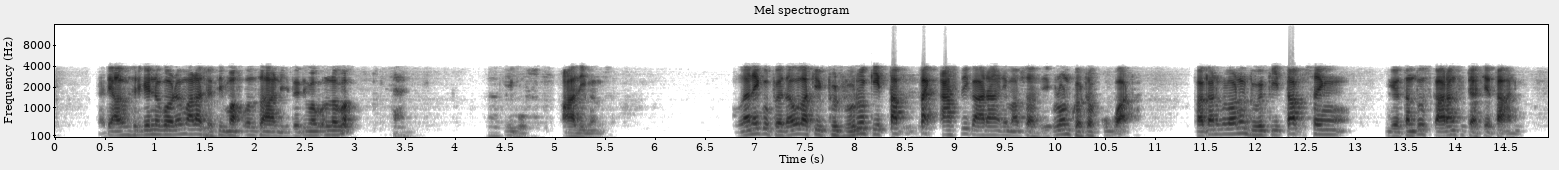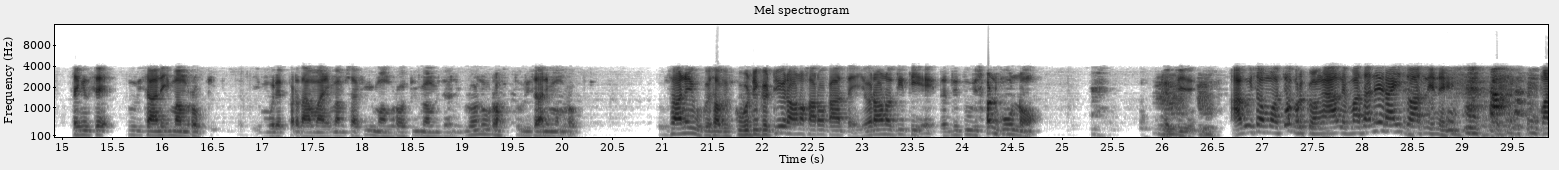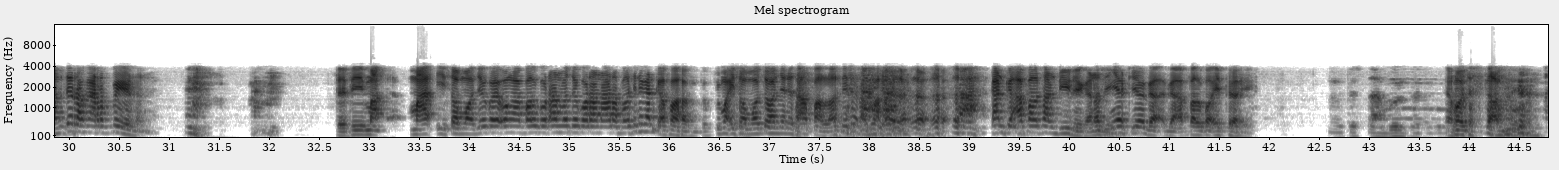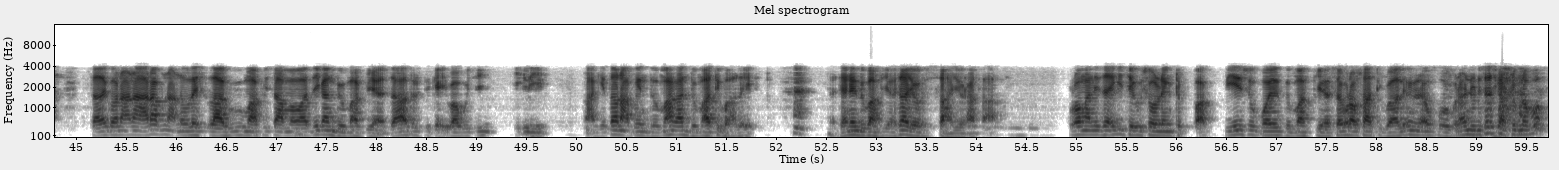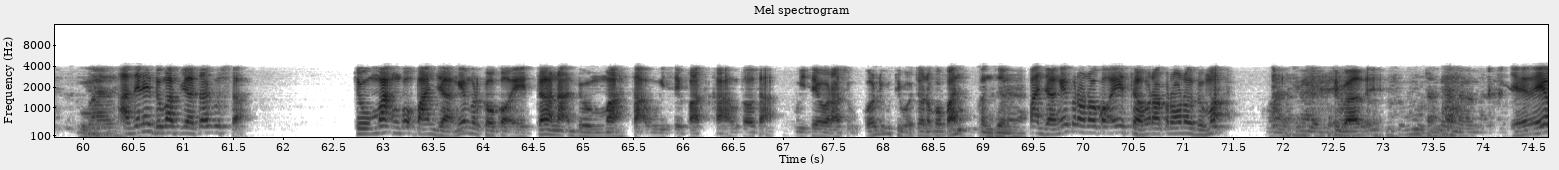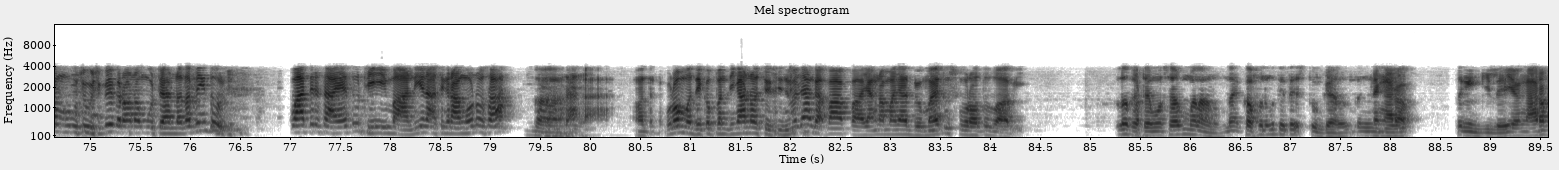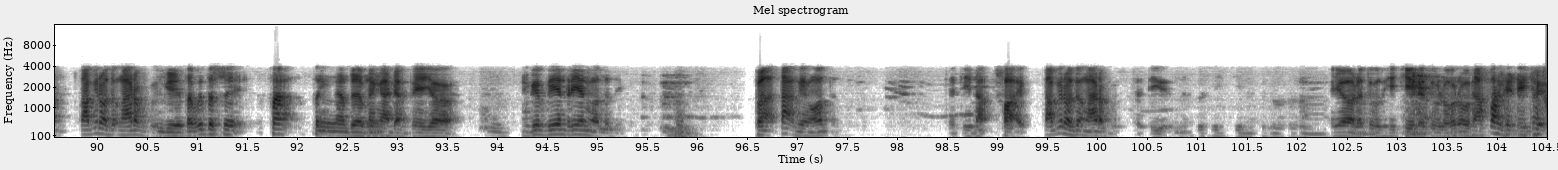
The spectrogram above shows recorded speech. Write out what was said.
Jadi al musyrikin itu malah jadi maf'ul tani. Jadi maf'ul apa? Ibu alim. Mulane iku tahu lagi berburu kitab teks asli karang Imam Syafi'i. Kulo gak ada kuat. Bahkan kulo nu dua kitab sing ya tentu sekarang sudah cetakan. Sing se- tulisan Imam Robi. Jadi murid pertama Imam Syafi'i Imam Robi Imam Jani. Kulo nu tulisan Imam Robi. Tulisane uga sampe gede-gede ora ono harokate, ya ora ono. Dadi tulisan kuno. Jadi aku iso maca mergo ngalim, masane ra iso asline. Maksudnya ra karepe. Jadi ma, ma iso maca koyo wong ngapal Quran maca Quran Arab sini kan gak paham tuh. Cuma iso maca hanya hafal, asline ra paham. kan gak hafal sandi deh, kan artinya dia gak gak hafal kok edahe. Terus tambul. Ya mau sambung. Saya Quran Arab nak nulis lagu mafi samawati kan duma biasa terus dikei wawuci ini. Nah kita nak pin duma kan duma diwalik. Jadi duma biasa yo yo rasa. Kalau nganti saya ini jadi usul yang depak, piye supaya duma biasa ora usah diwalik ora apa. Quran Indonesia kadung napa? Asline duma biasa ku sah. Cuma engkok panjangnya mergo kok eda nak duma sakwise fathah utawa sakwise ora sukun iku diwaca napa pan? Panjang. Panjangnya krono kok eda ora krono duma diwalik. Ya, ya ujung-ujungnya karena mudah, nah, tapi itu khawatir saya itu diimani, nak sing ra ngono sah, Nah, salah. Kalau mau di kepentingan ojo sebenarnya nggak apa-apa. Yang namanya doma itu suratul wawi. Lo gak ada masalah malah no. Nek cover ku titik setunggal teng Neng Arab, teng inggile. ya ngarep, tapi rodok ngarep. Nggih, tapi terus Pak teng ngadap. Neng ngadepe ya. Mungkin biyen riyen ngoten iku. Bak tak nggih ngoten. Jadi nak fa, tapi rodok ngarep. Jadi ya ada tuh hiji, ada tuh loro. Apa deh itu?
